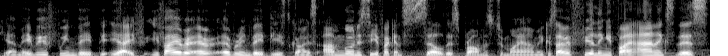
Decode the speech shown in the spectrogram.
Yeah, maybe if we invade the... Yeah, if, if I ever, ever, invade these guys, I'm going to see if I can sell this province to Miami. Because I have a feeling if I annex this,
